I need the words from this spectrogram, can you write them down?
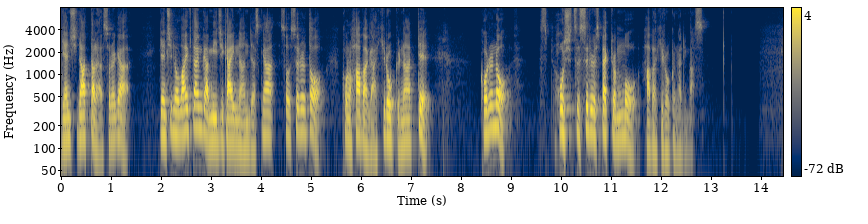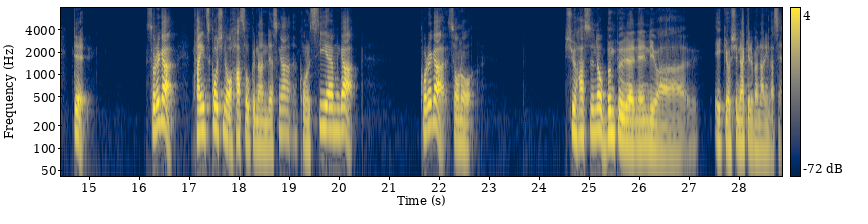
原子だったら、それが原子のライフタイムが短いなんですが、そうすると、この幅が広くなって、これの放出するスペクトラムも幅広くなります。で、それが単一格子の発則なんですが、この CM が、これがその周波数の分布には影響しなければなりません。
